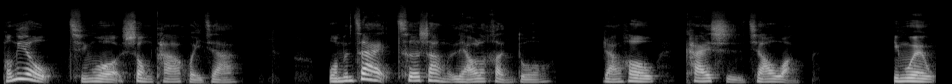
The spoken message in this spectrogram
朋友请我送他回家。我们在车上聊了很多，然后开始交往。因为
